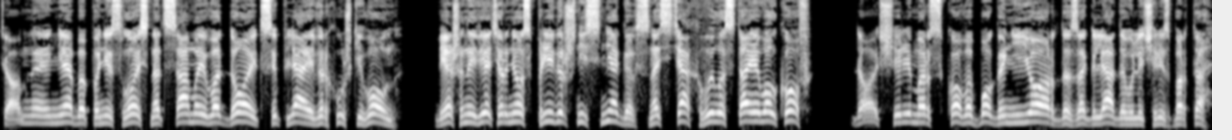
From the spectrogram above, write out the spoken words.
Темное небо понеслось над самой водой, цепляя верхушки волн. Бешеный ветер нес пригоршни снега, в снастях выла стая волков. Дочери морского бога Ньорда заглядывали через борта.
